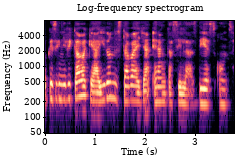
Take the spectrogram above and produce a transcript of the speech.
lo que significaba que ahí donde estaba ella eran casi las 10, 11.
